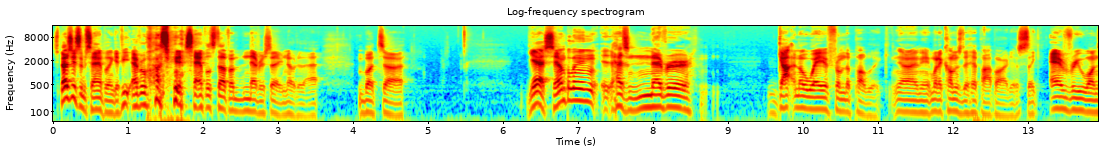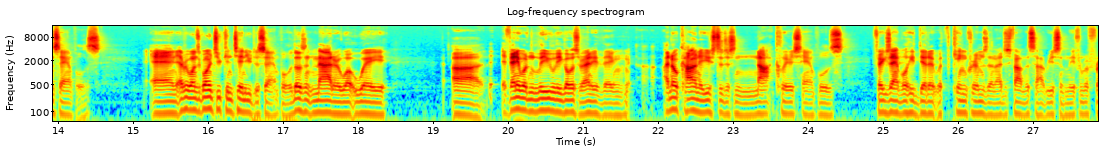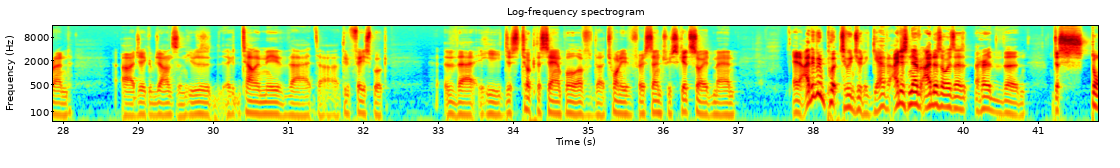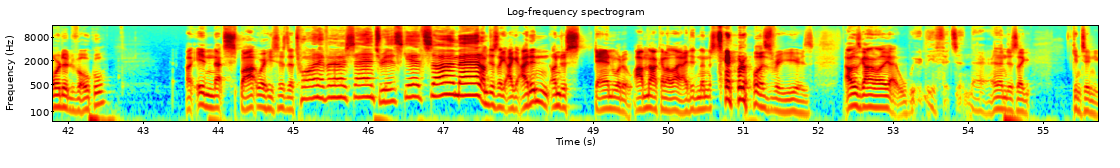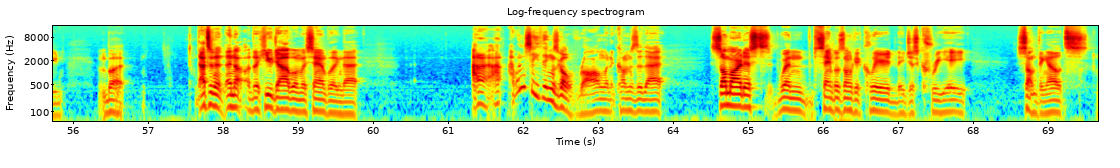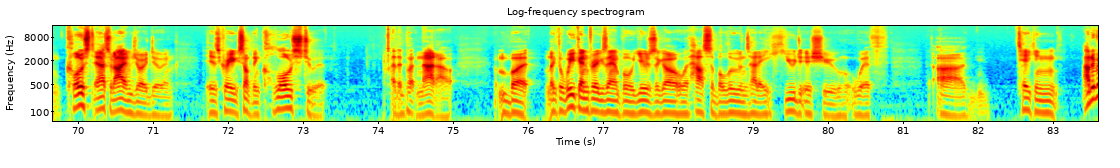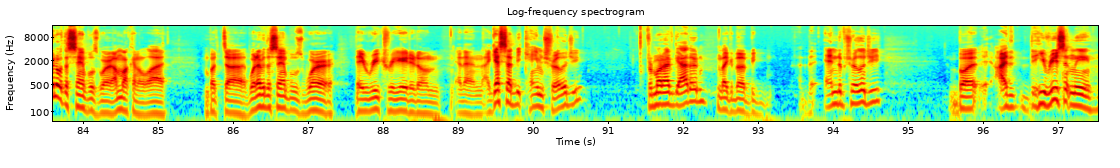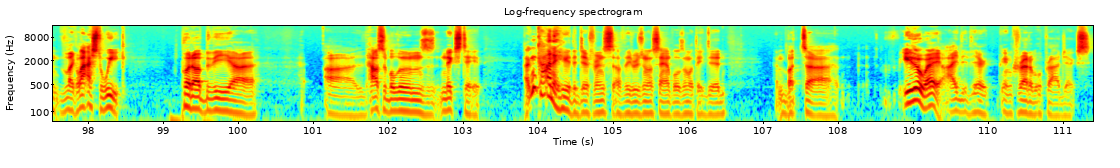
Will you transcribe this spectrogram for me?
especially some sampling. If he ever wants me to sample stuff, I'm never saying no to that. But uh, yeah, sampling has never gotten away from the public. You know what I mean? When it comes to hip hop artists, like everyone samples and everyone's going to continue to sample. It doesn't matter what way. Uh, if anyone legally goes for anything, I know Kanye used to just not clear samples. For example, he did it with King Crimson. I just found this out recently from a friend, uh, Jacob Johnson. He was uh, telling me that uh, through Facebook that he just took the sample of the 21st Century Schizoid Man, and I didn't even put two and two together. I just never. I just always heard the distorted vocal uh, in that spot where he says the 21st century schizo man. I'm just like I, I didn't understand what it. I'm not gonna lie, I didn't understand what it was for years. I was kind of like it weirdly fits in there, and then just like continued. But that's an, an, the huge album with sampling that. I, I I wouldn't say things go wrong when it comes to that. Some artists, when samples don't get cleared, they just create something else close to. And that's what I enjoy doing, is creating something close to it and then putting that out. But like the Weeknd, for example, years ago with House of Balloons had a huge issue with uh, taking I don't even know what the samples were. I'm not gonna lie, but uh, whatever the samples were, they recreated them, and then I guess that became trilogy, from what I've gathered, like the the end of trilogy. But I he recently, like last week, put up the uh, uh, House of Balloons mixtape. I can kind of hear the difference of the original samples and what they did, but uh, either way, I they're incredible projects.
